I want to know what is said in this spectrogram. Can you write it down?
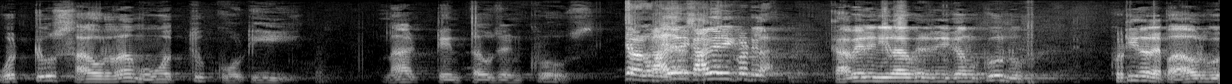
ಒಟ್ಟು ಸಾವಿರದ ಮೂವತ್ತು ಕೋಟಿ. Not ten thousand crores Kaveri ಕೊಟ್ಟಿಲ್ಲ. ಕಾವೇರಿ ನೀರಾವರಿ ನಿಗಮಕ್ಕೂ ಕೊಟ್ಟಿದ್ದಾರಪ್ಪ ಅವ್ರಿಗೂ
